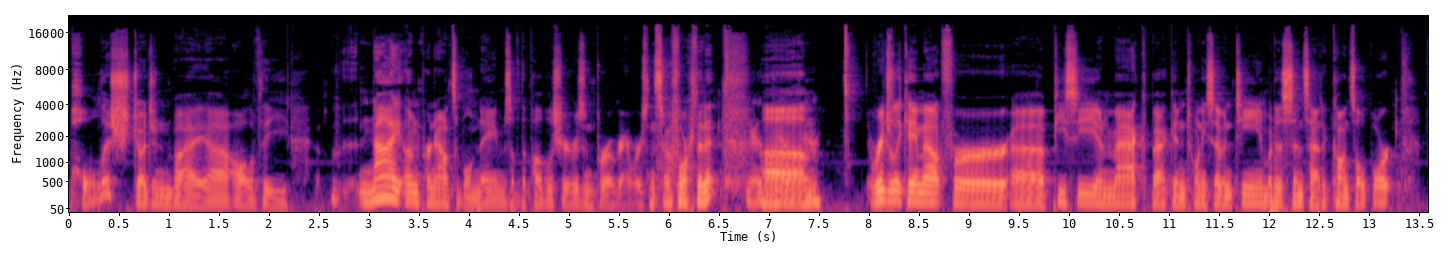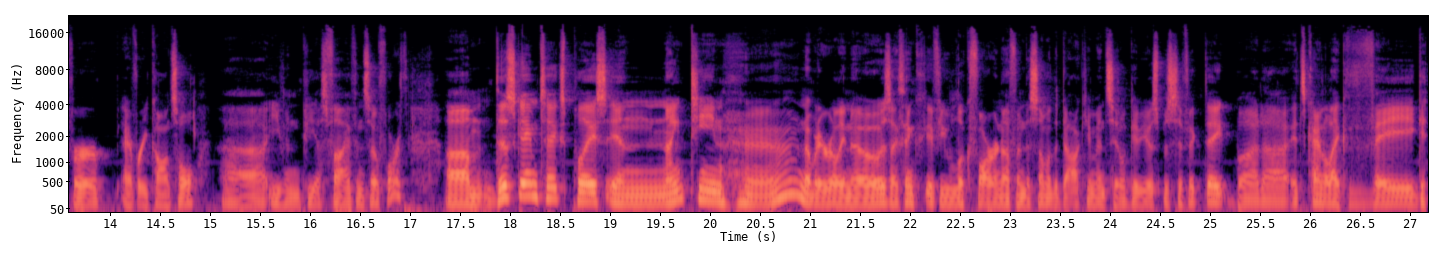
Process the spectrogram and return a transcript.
Polish, judging by uh, all of the nigh unpronounceable names of the publishers and programmers and so forth in it. Fair, fair, Um, fair. originally came out for uh, PC and Mac back in 2017, but has since had a console port for every console, uh, even PS5 and so forth. Um, this game takes place in 19. huh, nobody really knows. I think if you look far enough into some of the documents, it'll give you a specific date, but uh, it's kind of like vague,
